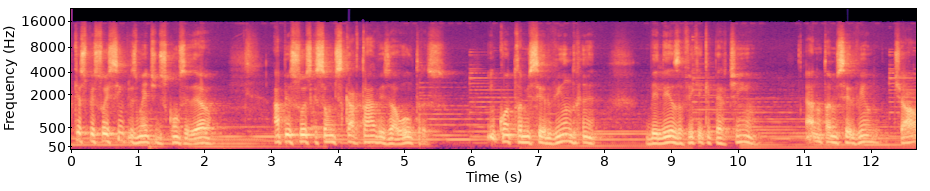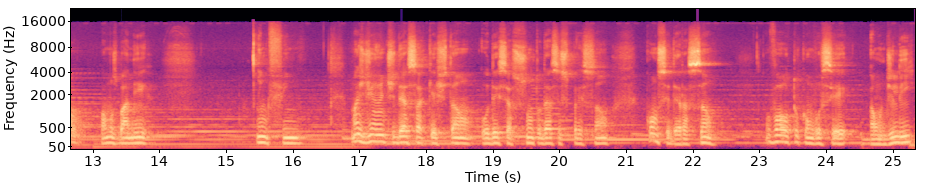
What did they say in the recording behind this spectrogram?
porque as pessoas simplesmente desconsideram. Há pessoas que são descartáveis a outras. Enquanto está me servindo, beleza, fique aqui pertinho. Ah, não está me servindo? Tchau, vamos banir. Enfim, mas diante dessa questão ou desse assunto, dessa expressão, consideração, volto com você aonde li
